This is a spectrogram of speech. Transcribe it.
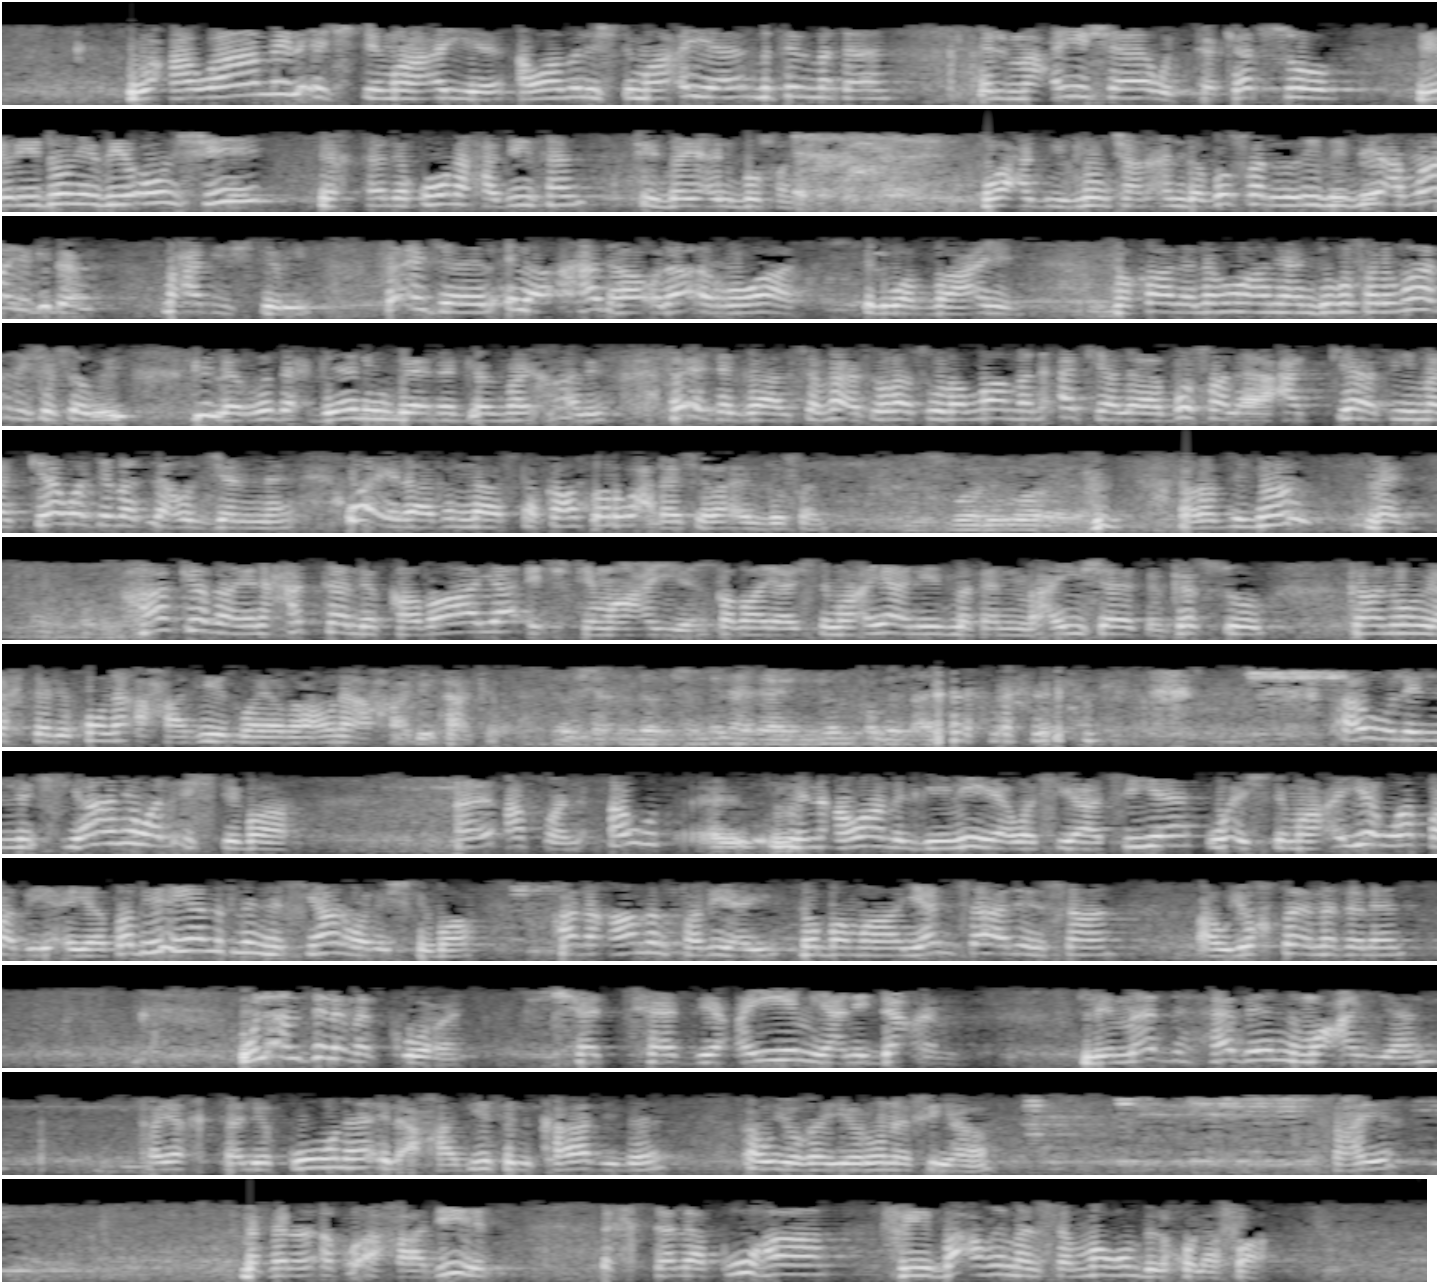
وعوامل اجتماعية. عوامل اجتماعية مثل مثلا المعيشة والتكسب. يريدون يبيعون شيء يختلقون حديثا في بيع البصل. واحد يقولون كان عنده بصل ويريد يبيع ما يقدر ما حد يشتري. فاجى إلى أحد هؤلاء الرواة الوضاعين. فقال له أنا عندي بصل وما أدري شو أسوي. قال له الربح بيني وبينك. قال ما يخالف. فاجى قال سمعت رسول الله من أكل بصل عكا في مكة وجبت له الجنة وإذا بالناس تقاطروا على شراء البصل. عرفت شلون؟ هكذا يعني حتى لقضايا اجتماعية. قضايا اجتماعية يعني مثلا معيشة تكسب. كانوا يخترقون أحاديث ويضعون أحاديث هكذا. أو للنسيان والاشتباه عفوا أو من عوامل دينية وسياسية واجتماعية وطبيعية. طبيعية مثل النسيان والاشتباه هذا عامل طبيعي. ربما ينسى الإنسان أو يخطئ مثلا. والأمثلة مذكورة. كتدعيم يعني دعم لمذهب معين فيختلقون الأحاديث الكاذبة أو يغيرون فيها. صحيح؟ مثلا أكو أحاديث اختلقوها في بعض من سموهم بالخلفاء.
